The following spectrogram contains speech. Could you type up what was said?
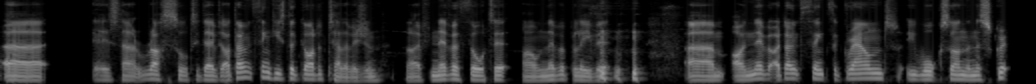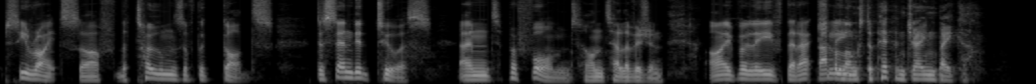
Uh, is that Russell T Davies? I don't think he's the god of television. I've never thought it. I'll never believe it. um, I never. I don't think the ground he walks on and the scripts he writes are the tomes of the gods descended to us and performed on television. I believe that actually That belongs to Pip and Jane Baker.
